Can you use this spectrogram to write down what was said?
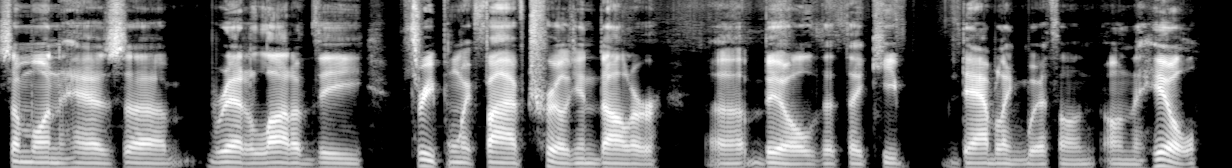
someone has uh, read a lot of the 3.5 trillion dollar uh, bill that they keep dabbling with on on the hill,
